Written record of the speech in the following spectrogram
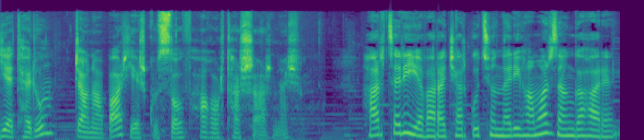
Եթերում ճանապար երկուսով հաղորդաշարներ։ Հարցերի եւ առաջարկությունների համար զանգահարել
